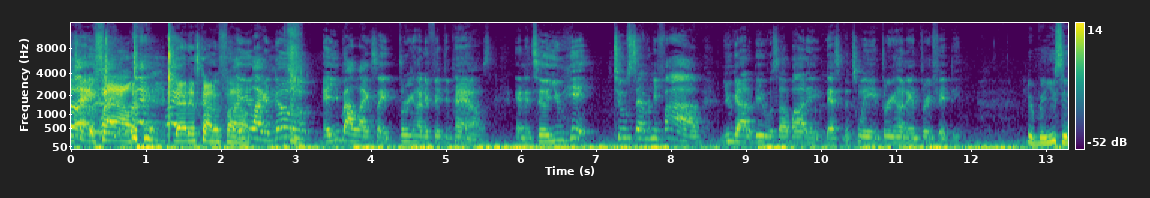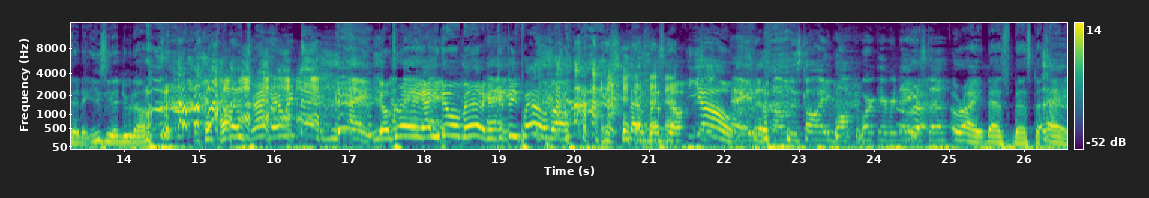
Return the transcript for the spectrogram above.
is kind of foul. wait, wait. That is kind of So you like a dude, and you about like say 350 pounds, and until you hit 275, you got to be with somebody that's between 300 and 350. You be- You see that? You see that dude out on the track every day. Hey, Yo, Craig, how you doing, man? I can Hey. get these pounds off. That's messed up. Yo, Hey, he done sold his car. He walked to work every day and stuff. right? That's messed up. Hey,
